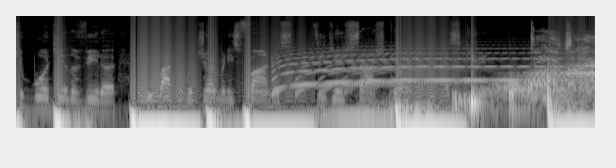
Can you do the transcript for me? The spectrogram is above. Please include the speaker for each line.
Speaker 1: It's your boy Jay Levita, and you're rocking with Germany's finest, DJ Sashko. Let's get it.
